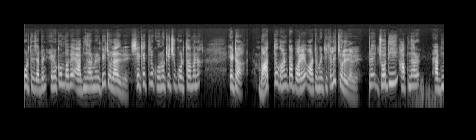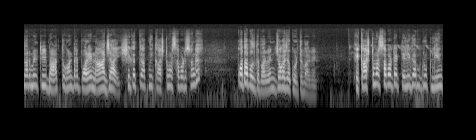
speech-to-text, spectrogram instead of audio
করতে যাবেন, এরকমভাবে অ্যাবনর্মালিটি চলে আসবে। সেক্ষেত্রে কোনো কিছু করতে হবে না। এটা বাহাত্তর ঘণ্টা পরে অটোমেটিক্যালি চলে যাবে। মানে যদি আপনার অ্যাবনর্মালিটি বাহাত্তর ঘণ্টার পরে না যায়, সেক্ষেত্রে আপনি কাস্টমার সাপোর্টের সঙ্গে কথা বলতে পারবেন, যোগাযোগ করতে পারবেন। এই কাস্টমার সাপোর্টের টেলিগ্রাম গ্রুপ লিঙ্ক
